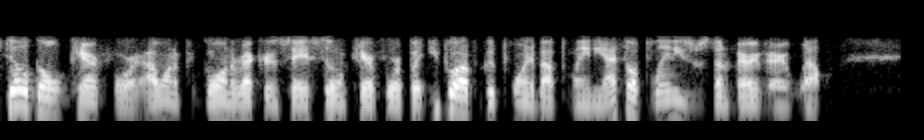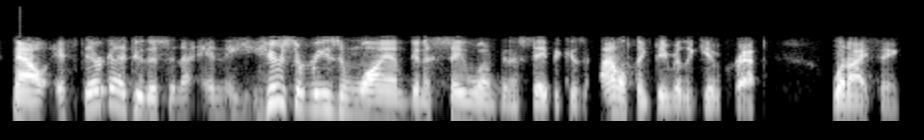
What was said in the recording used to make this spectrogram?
still don't care for it. I want to go on the record and say I still don't care for it. But you brought up a good point about Blaney. I thought Blaney's was done very very well. Now, if they're going to do this, and, and here's the reason why I'm going to say what I'm going to say because I don't think they really give a crap what I think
